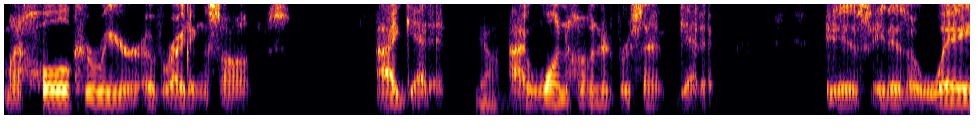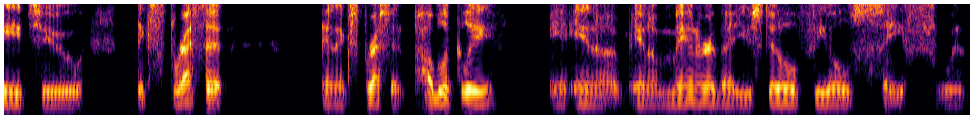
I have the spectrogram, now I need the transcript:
my whole career of writing songs. I get it. yeah, I 100% get it. It is it is a way to express it and express it publicly in, in a in a manner that you still feel safe with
